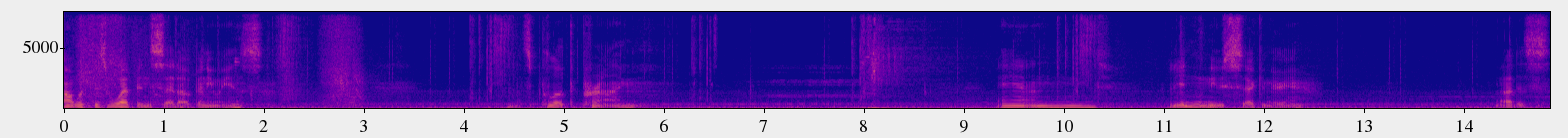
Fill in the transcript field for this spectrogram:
Not with this weapon set up anyways. Let's pull out the prime. And I need a new secondary. That is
